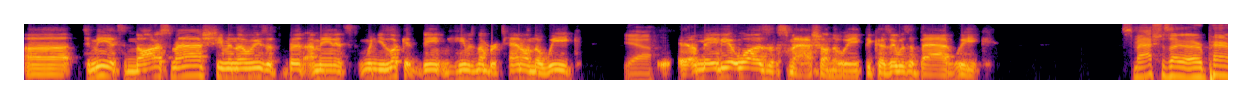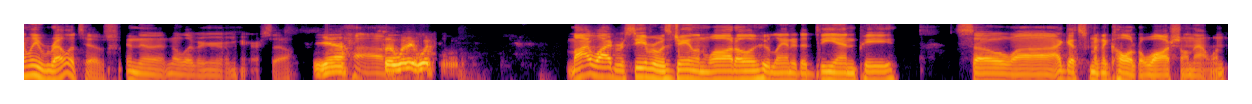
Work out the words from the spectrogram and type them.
Uh, to me, it's not a smash, even though he's a bit. I mean, it's when you look at Dean, he was number 10 on the week. Yeah. Uh, Maybe it was a smash on the week because it was a bad week. Smashes are apparently relative in the in the living room here. So Yeah. um, So what? What? My wide receiver was Jaylen Waddle, who landed a DNP. So uh, I guess I'm going to call it a wash on that one.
